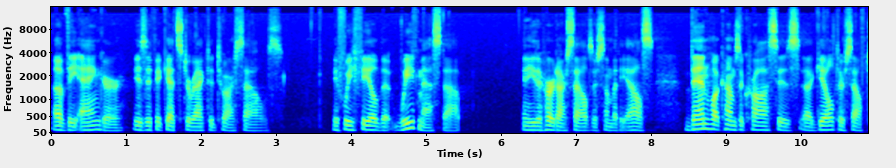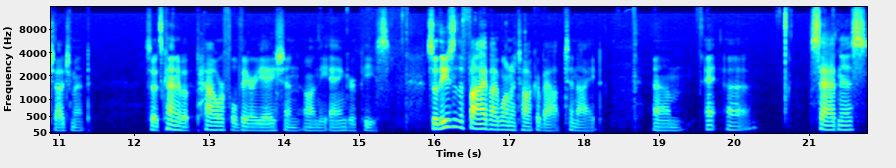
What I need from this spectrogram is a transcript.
of the anger is if it gets directed to ourselves. If we feel that we've messed up and either hurt ourselves or somebody else, then what comes across is uh, guilt or self judgment. So it's kind of a powerful variation on the anger piece. So these are the five I want to talk about tonight um, uh, sadness,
